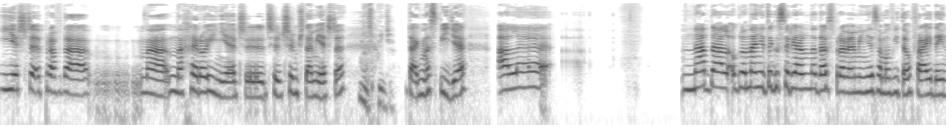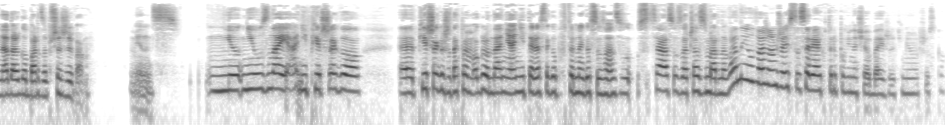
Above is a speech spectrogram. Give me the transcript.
i jeszcze, prawda, na, na heroinie, czy, czy czymś tam jeszcze. Na speedzie. Tak, na speedzie. Ale, nadal, oglądanie tego serialu nadal sprawia mi niesamowitą Friday i nadal go bardzo przeżywam. Więc nie, nie uznaję ani pierwszego, e, pierwszego, że tak powiem, oglądania, ani teraz tego powtórnego seansu, seansu za czas zmarnowany i uważam, że jest to serial, który powinno się obejrzeć mimo wszystko.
